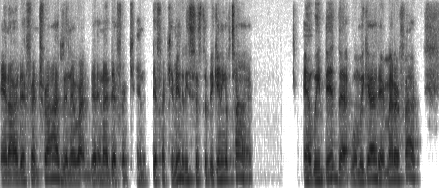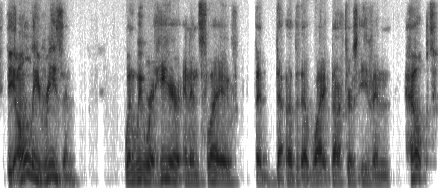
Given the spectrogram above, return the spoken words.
in our different tribes and in our, different in different communities since the beginning of time. And we did that when we got here. Matter of fact, the only reason when we were here and enslaved that uh, that white doctors even helped,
